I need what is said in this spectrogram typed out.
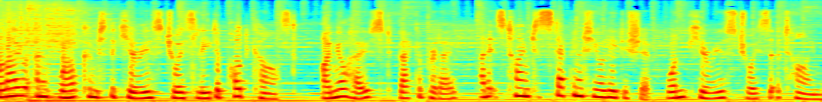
Hello and welcome to the Curious Choice Leader podcast. I'm your host, Becca Prideaux, and it's time to step into your leadership one curious choice at a time.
